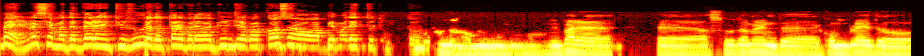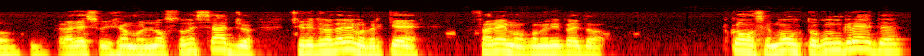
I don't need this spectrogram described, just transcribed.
Bene, noi siamo davvero in chiusura. Dottore, voleva aggiungere qualcosa o abbiamo detto tutto? No, no mi pare eh, assolutamente completo per adesso diciamo, il nostro messaggio. Ci ritroveremo perché faremo, come ripeto, cose molto concrete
